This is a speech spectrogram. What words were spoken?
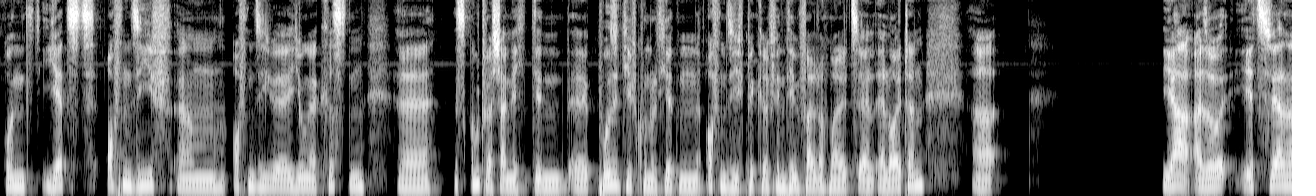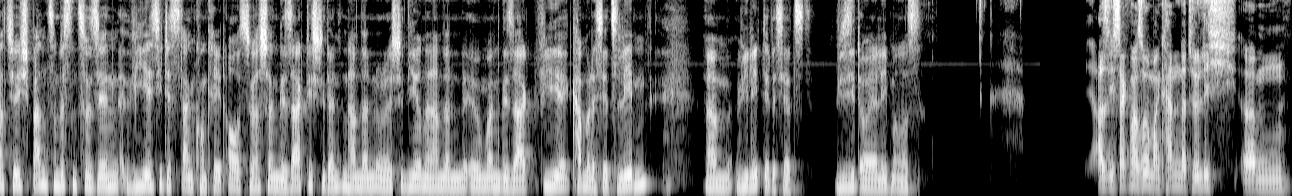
und jetzt offensiv, ähm, offensive junger Christen, äh, ist gut wahrscheinlich den äh, positiv konnotierten Offensivbegriff in dem Fall nochmal zu er erläutern. Äh, ja, also jetzt wäre natürlich spannend, so ein bisschen zu sehen, wie sieht es dann konkret aus? Du hast schon gesagt, die Studenten haben dann oder Studierenden haben dann irgendwann gesagt, wie kann man das jetzt leben? Ähm, wie lebt ihr das jetzt? Wie sieht euer Leben aus? Also ich sag mal so, man kann natürlich, ähm,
